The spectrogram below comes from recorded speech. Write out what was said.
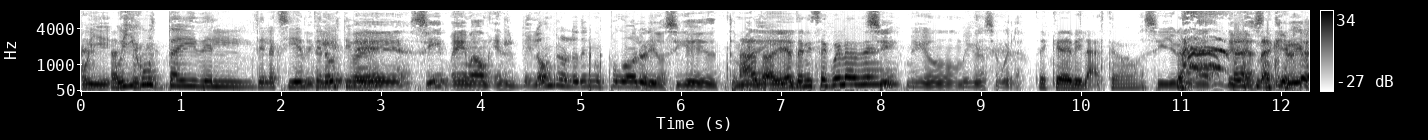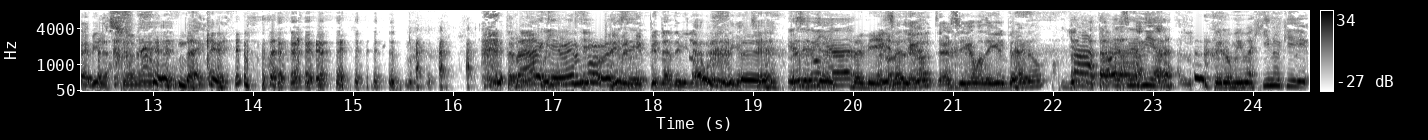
Oye, Así oye, ¿cómo que- está ahí del, del accidente ¿De la última De- vez? Sí, eh, más o menos, el, el hombro lo tengo un poco dolorido, así que también... Ah, hay- ¿todavía tenéis secuelas de...? Sí, me quedó, me quedó en secuela. Tienes que depilarte, ¿no? Así que yo creo que la, depilación- Nada que yo creo que la ver. depilación es... Nada que ver. Nada que ver, Oye, po. ¿quieres ver mis piernas. Ese día- A ver si Depílate. llegamos- a ver si llegamos de aquí el verano. Yo no estaba ese día, pero me imagino que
